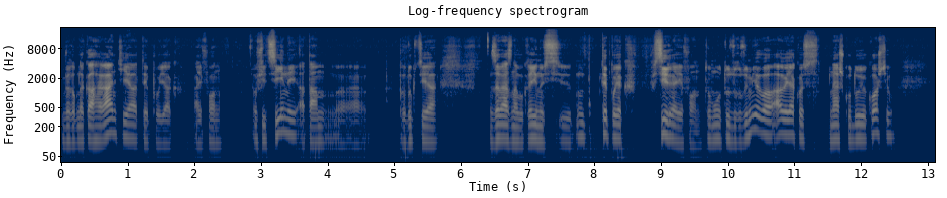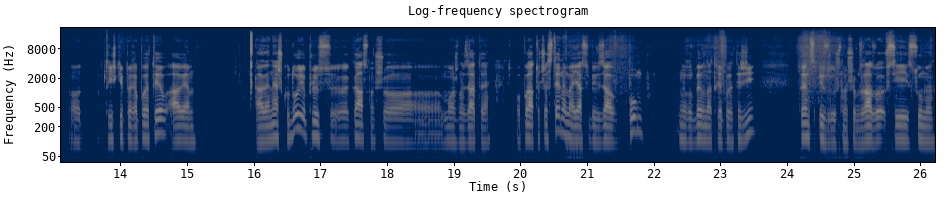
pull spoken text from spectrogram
виробника гарантія, типу як iPhone офіційний, а там продукція завезена в Україну, ну, типу як сірий iPhone. Тому тут зрозуміло, але якось не шкодую коштів. От, трішки переплатив, але, але не шкодую. Плюс е, класно, що можна взяти оплату частинами. Я собі взяв пумп, розбив на три платежі. В принципі, зручно, щоб зразу всієї суми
